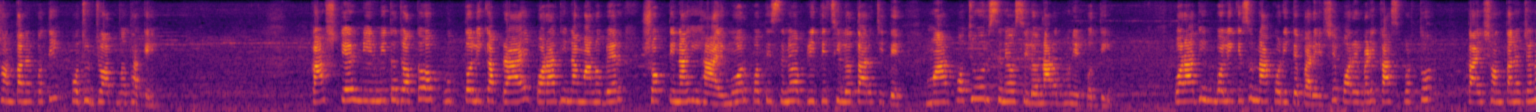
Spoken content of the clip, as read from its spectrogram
সন্তানের প্রতি প্রচুর যত্ন থাকে। কাষ্টের নির্মিত যত পুত্তলিকা প্রায় পরাধীনা মানবের শক্তি নাহি হায়, মোর প্রতি স্নেহ প্রীতি ছিল তার চিতে, মার প্রচুর স্নেহ ছিল নারদ মুনির প্রতি। পরাধীন বলি কিছু না করিতে পারে, সে পরের বাড়ি কাজ করত তাই সন্তানের জন্য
